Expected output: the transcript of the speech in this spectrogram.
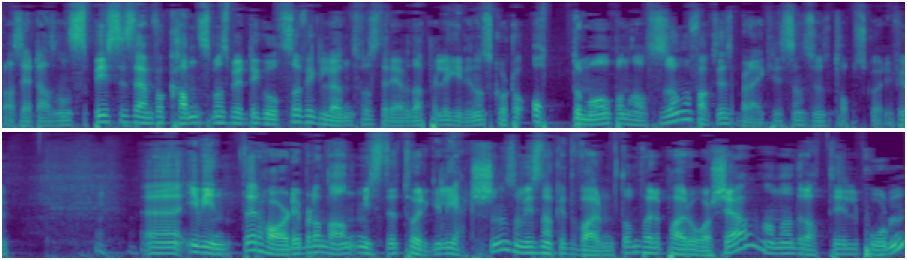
Plassert han som spiss istedenfor Kant, som har spilt i Godset, og fikk lønn for strevet da Pellegrino skårte åtte mål på en halv sesong, og faktisk ble Kristiansunds toppskårer i fjor. Eh, I vinter har de bl.a. mistet Torgill Gjertsen, som vi snakket varmt om for et par år siden. Han har dratt til Polen.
